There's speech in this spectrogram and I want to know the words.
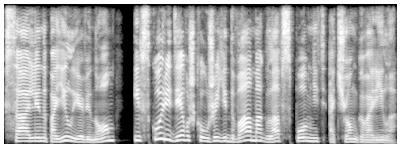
Салли напоил ее вином, и вскоре девушка уже едва могла вспомнить, о чем говорила.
